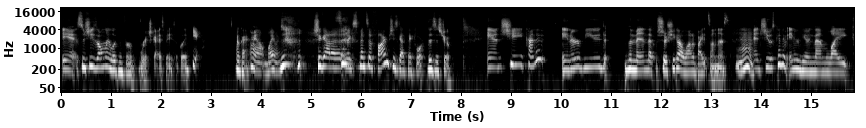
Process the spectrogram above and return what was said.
And so she's only looking for rich guys, basically. Yeah. Okay. I mean, I don't blame her. she got a, an expensive farm she's got to pay for. This is true. And she kind of interviewed the men that, so she got a lot of bites on this. Mm. And she was kind of interviewing them like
